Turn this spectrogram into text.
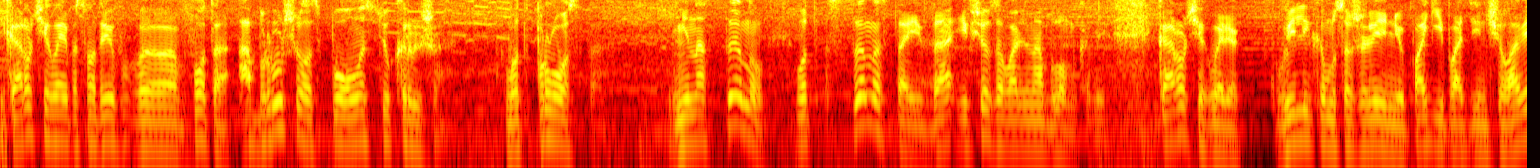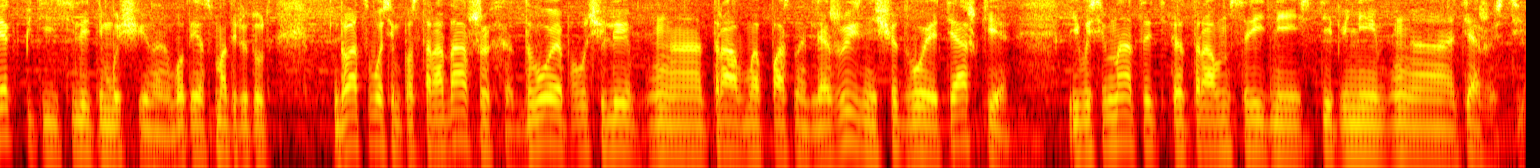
И, короче говоря, посмотрев э, фото, обрушилась полностью крыша. Вот просто. Не на сцену, вот сцена стоит, да, и все завалено обломками. Короче говоря, к великому сожалению, погиб один человек, 50-летний мужчина. Вот я смотрю, тут 28 пострадавших, двое получили э, травмы опасные для жизни, еще двое тяжкие, и 18 травм средней степени э, тяжести.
